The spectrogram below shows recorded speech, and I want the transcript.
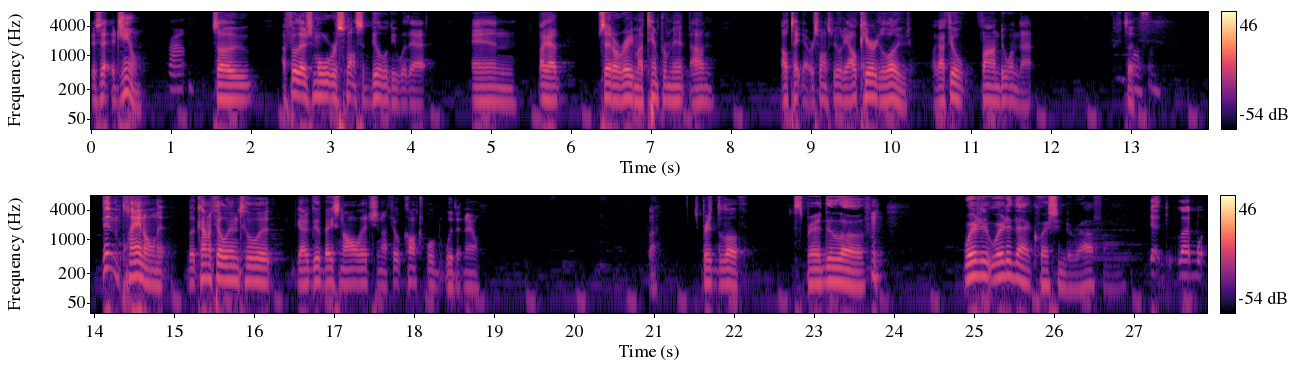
is at the gym. right. So I feel there's more responsibility with that. And like I said already, my temperament, I, I'll take that responsibility. I'll carry the load. Like I feel fine doing that. So Awesome. didn't plan on it, but kind of fell into it. Got a good base knowledge, and I feel comfortable with it now. So, spread the love. Spread the love. where did where did that question derive from? Yeah, like, what-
